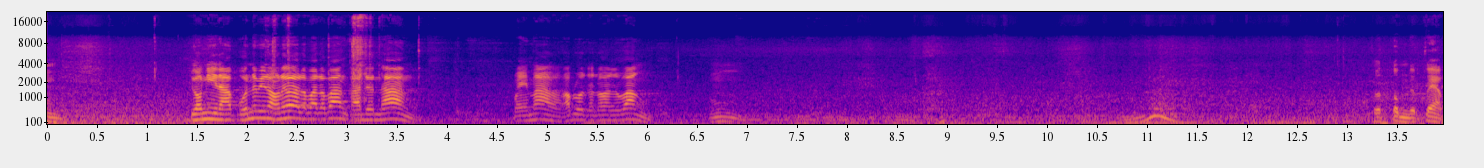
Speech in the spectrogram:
อืมช่วงนี้นะฝนนะพี่น้องเนื้อระมัดระวังการเดินทาง ไปมากครับรถระมัดระวัง อืมรสต้มแซ่บ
